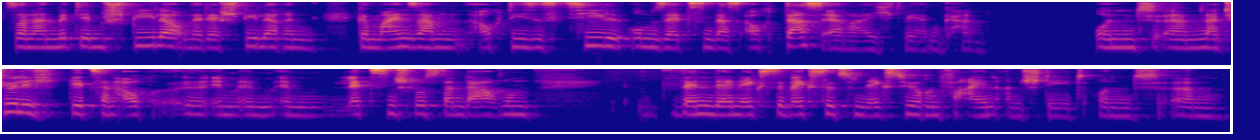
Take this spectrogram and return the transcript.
sondern mit dem Spieler oder der Spielerin gemeinsam auch dieses Ziel umsetzen, dass auch das erreicht werden kann. Und ähm, natürlich geht's dann auch äh, im, im, im letzten Schluss dann darum, wenn der nächste Wechsel zum nächsthöheren Verein ansteht. Und ähm,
